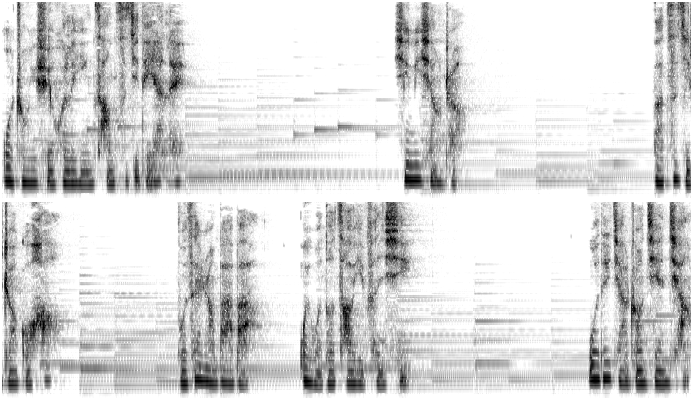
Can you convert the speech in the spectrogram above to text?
我终于学会了隐藏自己的眼泪，心里想着把自己照顾好，不再让爸爸为我多操一份心。我得假装坚强，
